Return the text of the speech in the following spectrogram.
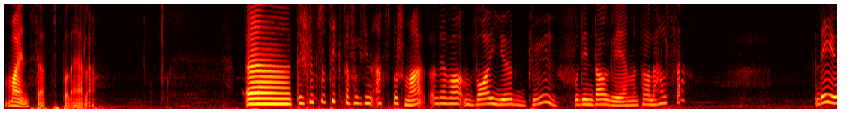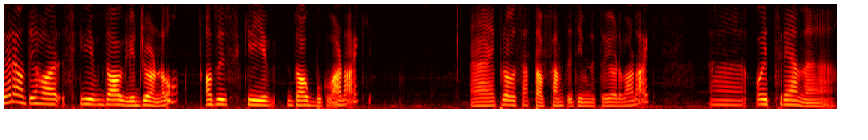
mindset på det hele. Uh, til slutt så stikker jeg faktisk inn ett spørsmål og det var hva gjør du for din daglige mentale helse? Det gjør jeg at jeg har skriv daglig journal Altså skriv dagbok hver dag. Eh, jeg prøver å sette av fem til ti minutter til å gjøre det hver dag. Uh, og jeg trener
